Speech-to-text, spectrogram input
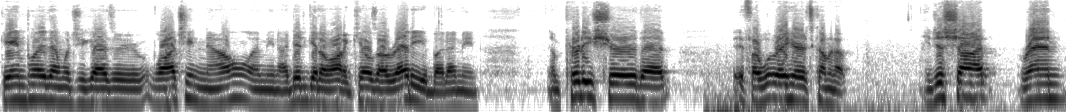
gameplay than what you guys are watching now. I mean, I did get a lot of kills already, but I mean, I'm pretty sure that if I right here, it's coming up. He just shot, ran.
